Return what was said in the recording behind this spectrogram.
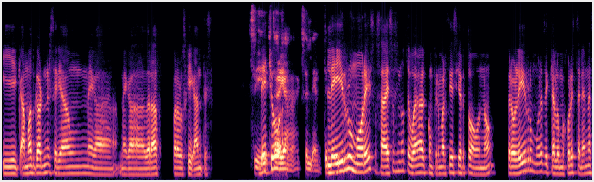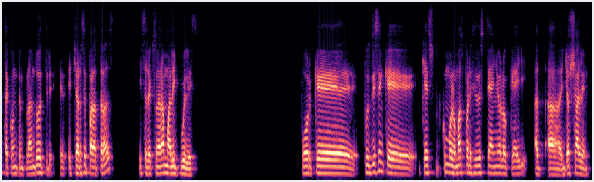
y a Matt Gardner sería un mega, mega draft para los gigantes. Sí, de hecho, excelente. Leí rumores, o sea, eso sí no te voy a confirmar si es cierto o no, pero leí rumores de que a lo mejor estarían hasta contemplando echarse para atrás y seleccionar a Malik Willis porque pues dicen que, es como lo más parecido este año a lo que hay a, Josh Allen.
